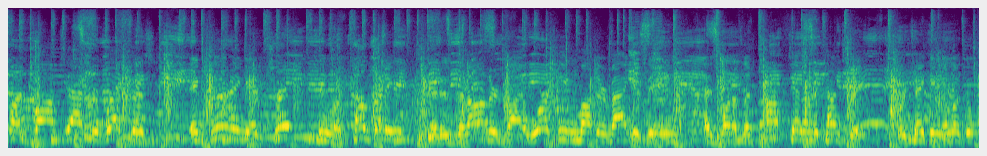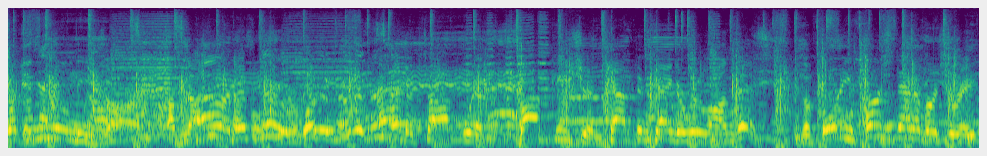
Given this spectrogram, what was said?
up on Fox After Breakfast, including a trip to a company that has been honored by Working Mother magazine as one of the top 10 in the country. We're taking a look at what the real needs are of 90s couples who are working and a talk with Bob Keeshan, Captain Kangaroo, on this, the 41st anniversary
